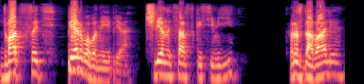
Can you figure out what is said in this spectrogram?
21 ноября члены царской семьи раздавали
